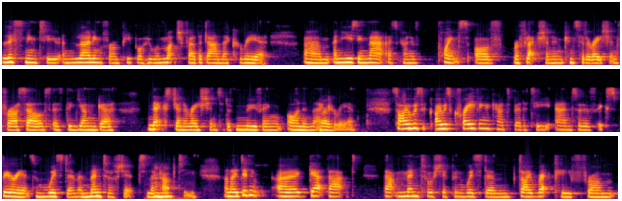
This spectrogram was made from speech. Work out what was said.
listening to and learning from people who were much further down their career um, and using that as kind of points of reflection and consideration for ourselves as the younger next generation sort of moving on in their right. career. So I was I was craving accountability and sort of experience and wisdom and mentorship to look mm-hmm. up to, and I didn't uh, get that that mentorship and wisdom directly from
